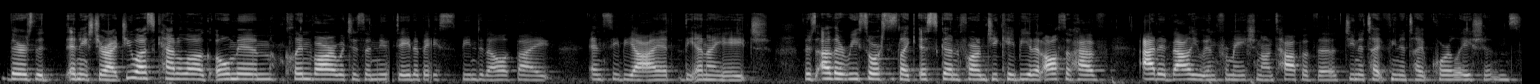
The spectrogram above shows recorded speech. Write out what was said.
there's the NHGRI GWAS catalog, OMIM, ClinVar, which is a new database being developed by NCBI at the NIH. There's other resources like ISCA and PharmGKB that also have added value information on top of the genotype-phenotype correlations.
